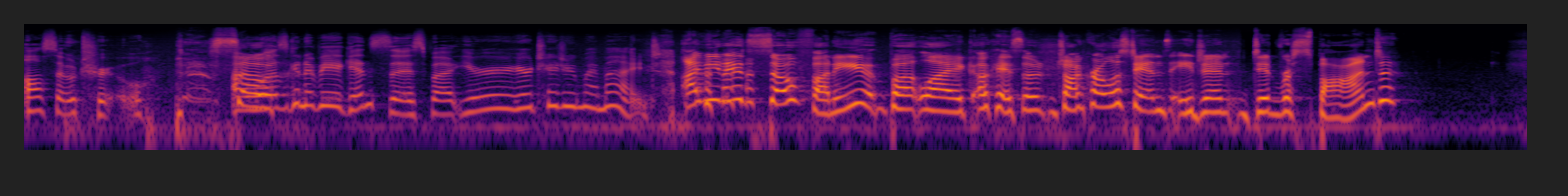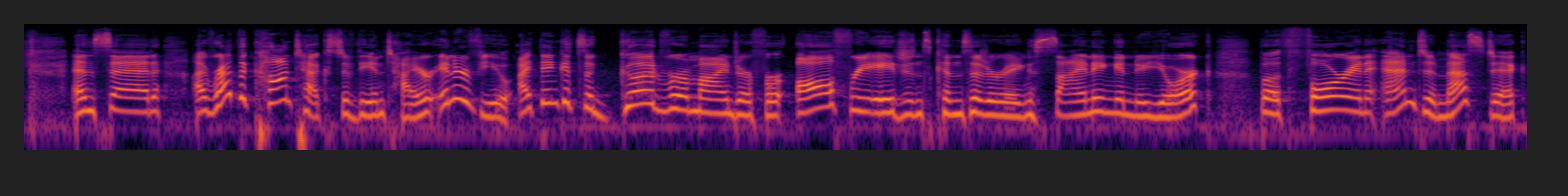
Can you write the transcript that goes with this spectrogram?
Also true. So I was gonna be against this, but you're you're changing my mind. I mean, it's so funny, but like, okay, so Giancarlo Stanton's agent did respond and said, I read the context of the entire interview. I think it's a good reminder for all free agents considering signing in New York, both foreign and domestic,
